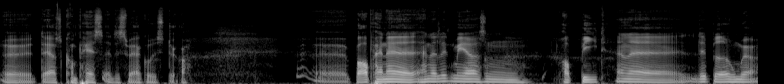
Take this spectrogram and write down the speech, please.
Ja. Øh, deres kompas er desværre gået i stykker. Øh, Bob, han er, han er lidt mere sådan upbeat. Han er lidt bedre humør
